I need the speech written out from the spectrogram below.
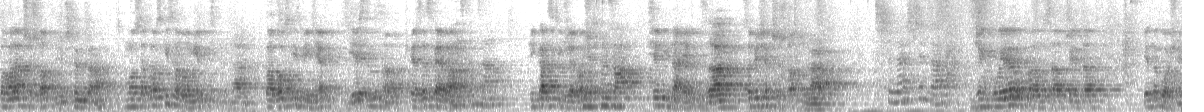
Kowala Krzysztof. Jestem za. Mosakowski Sławomir. Pawłowski Zbigniew. Jestem za. Piasecka Ewa. Jestem za. Pikarski Grzegorz. Jestem za. Siedlik Daniel. Za. Sobiesiak Krzysztof. Za. 13 za. Dziękuję. Uchwała została przyjęta jednogłośnie.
